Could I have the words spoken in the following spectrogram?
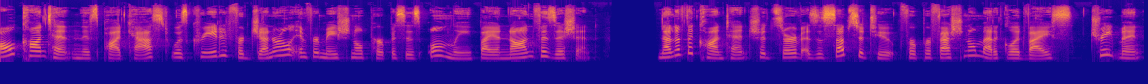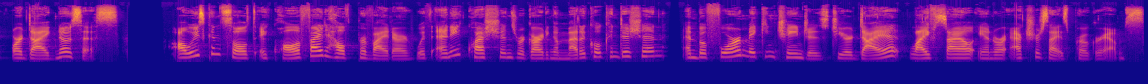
All content in this podcast was created for general informational purposes only by a non physician. None of the content should serve as a substitute for professional medical advice, treatment, or diagnosis. Always consult a qualified health provider with any questions regarding a medical condition and before making changes to your diet, lifestyle, and or exercise programs.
